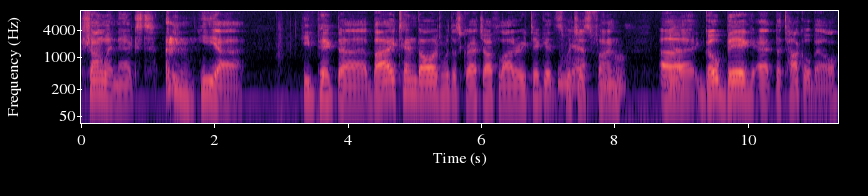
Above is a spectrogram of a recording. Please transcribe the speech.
Sean went next. he uh he picked uh buy ten dollars worth of scratch off lottery tickets, which Yeah, is fun. mhm. Uh go big at the Taco Bell.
